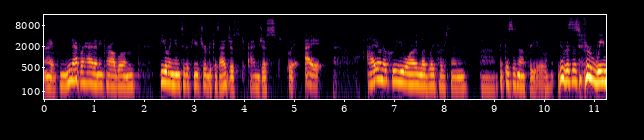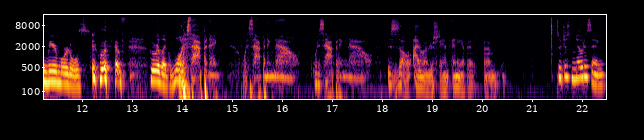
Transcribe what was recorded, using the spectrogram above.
And i've never had any problem feeling into the future because i just i'm just i i don't know who you are lovely person uh, but this is not for you because this is for we mere mortals who have who are like, what is happening? What is happening now? What is happening now? This is all I don't understand any of it. Um, so just noticing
